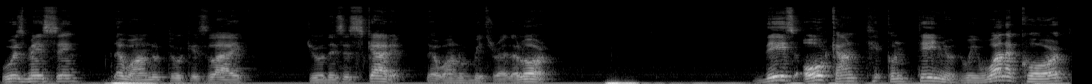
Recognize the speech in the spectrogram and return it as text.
Who is missing? The one who took his life. Judas Iscariot, the one who betrayed the Lord. These all continued with one accord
